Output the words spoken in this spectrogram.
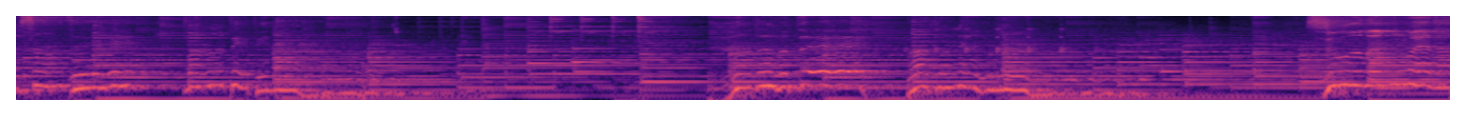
Wasante malpipila Adavate vadolena Suanangwela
